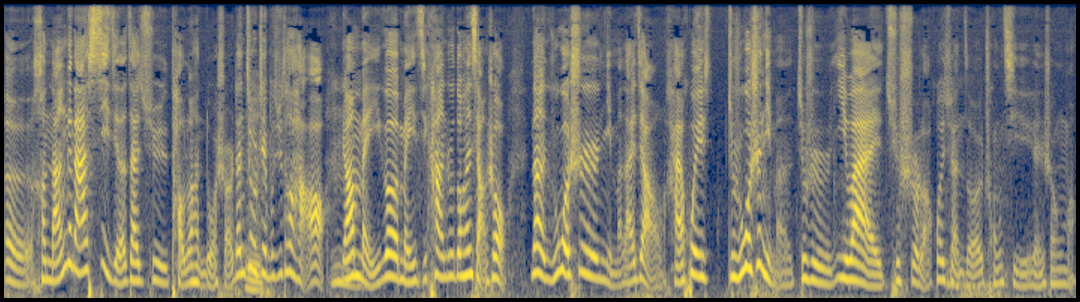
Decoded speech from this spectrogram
呃，很难跟大家细节的再去讨论很多事儿，但就是嗯这部剧特好，嗯然后每一个每一集看了之后都很享受。那如果是你们来讲，还会就如果是你们就是意外去世了，会选择重启人生吗？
